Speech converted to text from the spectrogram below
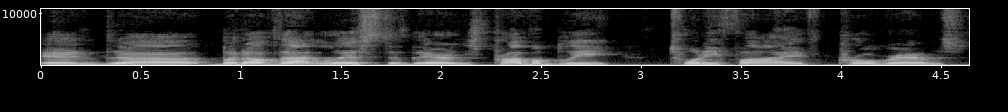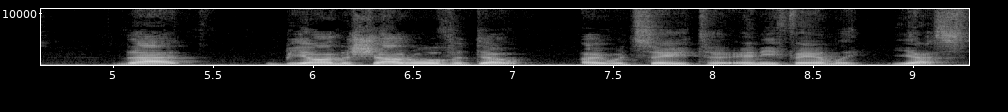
And uh, but of that list there, there's probably 25 programs that, beyond a shadow of a doubt, I would say to any family, yes,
